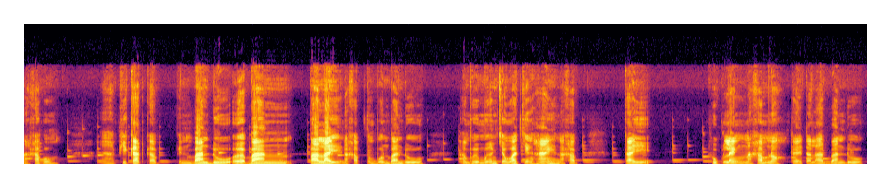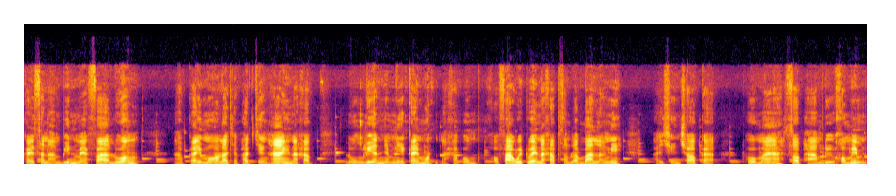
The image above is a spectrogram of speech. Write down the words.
นะครับผม อ่าพิกัดกับเป็นบ้านดูเออบ้านปลาไหลนะครับตำบลบ้านดู อำเภอเมืองจังหวัดเชียงรายนะครับใกล้ทุกแหล่งนะครับเนาะใกล้ตลาดบ้านดูใกล้สนามบินแม่ฟ้าหลวงนะครับใกล้หมอราชพัฒเชียงรายนะครับโรงเรียนอยำนี้ใกล้มดนะครับผมขอฝากไว้ด้วยนะครับสำหรับบ้านหลังนี้ใครชื่นชอบก็โทรมาสอบถามหรือคอมเมนต์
